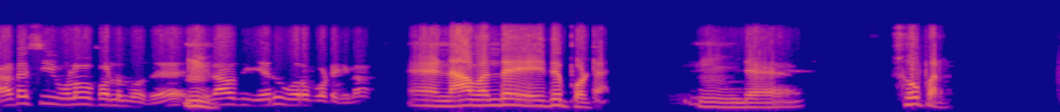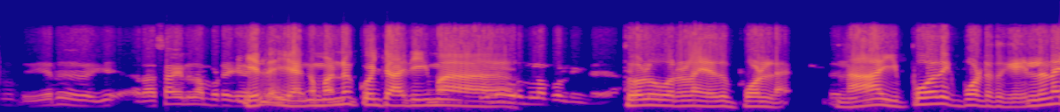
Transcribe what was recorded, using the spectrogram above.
கடைசி உழவு பண்ணும்போது. ஏதாவது எரு உரம் போட்டீங்களா? நான் வந்து இது போட்டேன். இந்த சூப்பர். ரசாயனம் தான் இல்லை எங்க மண்ணு கொஞ்சம் அதிகமா தொழு உரம்லாம் எதுவும் போடல. நான் இப்போதைக்கு போட்டதுக்கு இல்லைன்னா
